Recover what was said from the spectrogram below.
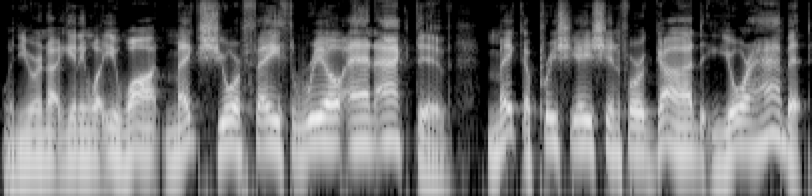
when you are not getting what you want makes your faith real and active. Make appreciation for God your habit.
